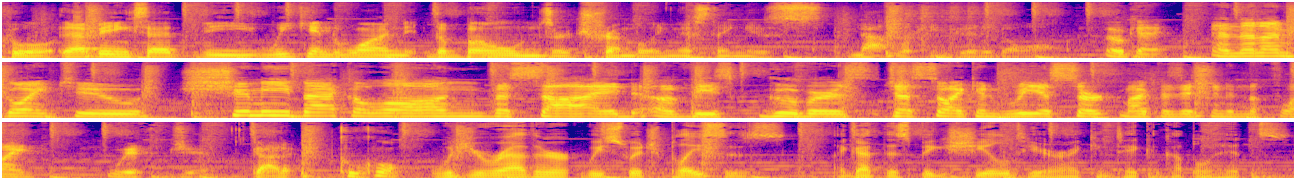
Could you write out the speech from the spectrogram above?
Cool. That being said, the weakened one, the bones are trembling. This thing is not looking good at all. Okay, and then I'm going to shimmy back along the side of these goobers just so I can reassert my position in the flank with Jib. Got it. Cool, cool. Would you rather we switch places? I got this big shield here. I can take a couple hits.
